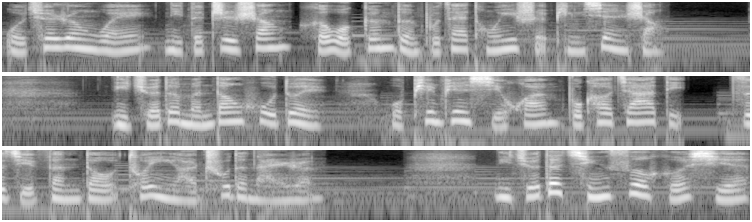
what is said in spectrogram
我却认为你的智商和我根本不在同一水平线上。你觉得门当户对，我偏偏喜欢不靠家底、自己奋斗脱颖而出的男人。你觉得琴瑟和谐，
